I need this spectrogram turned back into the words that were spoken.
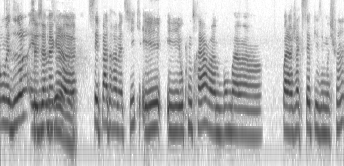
on va dire. C'est jamais dire, agréable, euh, c'est pas dramatique et, et au contraire, euh, bon, bah. Voilà, j'accepte les émotions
